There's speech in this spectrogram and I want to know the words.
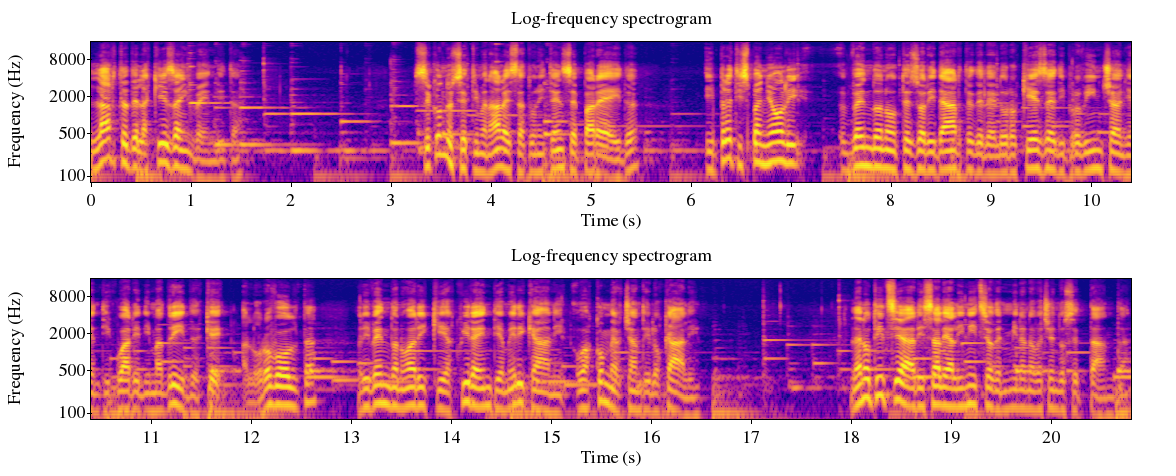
L'arte della Chiesa in vendita. Secondo il settimanale statunitense Parade, i preti spagnoli vendono tesori d'arte delle loro chiese di provincia agli antiquari di Madrid che, a loro volta, rivendono a ricchi acquirenti americani o a commercianti locali. La notizia risale all'inizio del 1970.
